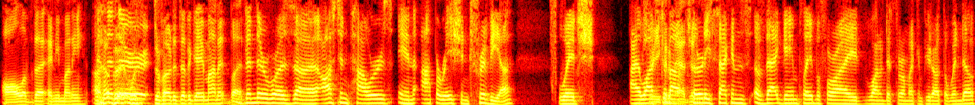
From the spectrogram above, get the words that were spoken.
all of the any money uh, that was devoted to the game on it. But Then there was uh, Austin Powers in Operation Trivia, which I watched can about imagine. 30 seconds of that gameplay before I wanted to throw my computer out the window.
